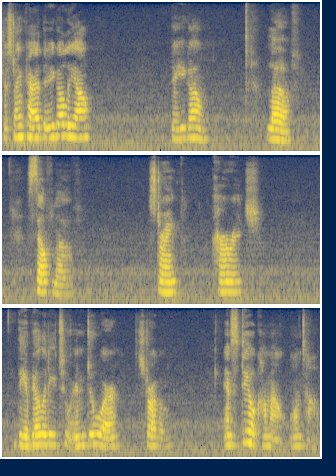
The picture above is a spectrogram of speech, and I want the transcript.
The Strength card. There you go, Leo. There you go. Love. Self-love. Strength. Courage the ability to endure struggle and still come out on top.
